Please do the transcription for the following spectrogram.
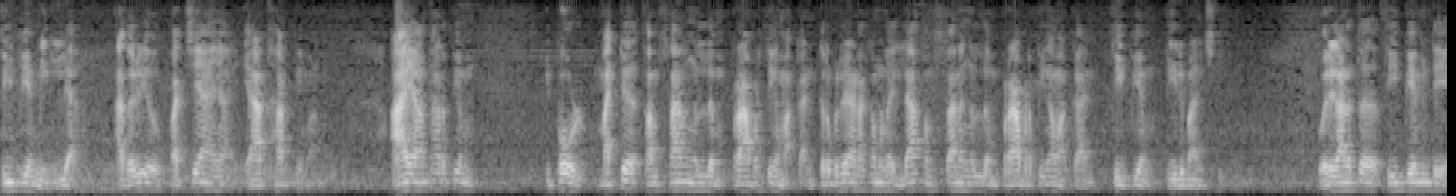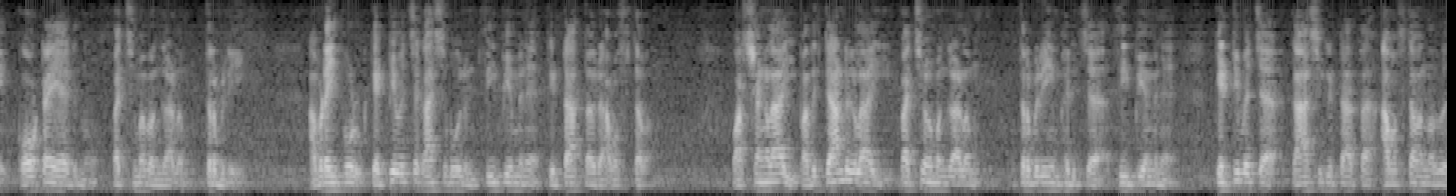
സി പി എം ഇല്ല. അതൊരു പച്ചയായ യാഥാർത്ഥ്യമാണ്. ആ യാഥാർത്ഥ്യം ഇപ്പോൾ മറ്റ് സംസ്ഥാനങ്ങളിലും പ്രാവർത്തികമാക്കാൻ ത്രിപുര അടക്കമുള്ള എല്ലാ സംസ്ഥാനങ്ങളിലും പ്രാവർത്തികമാക്കാൻ സി പി എം തീരുമാനിച്ചിരിക്കുന്നു. ഒരു കാലത്ത് സി പി എമ്മിന്റെ കോട്ടയായിരുന്നു പശ്ചിമബംഗാളും ത്രിപുരയും. അവിടെ ഇപ്പോൾ കെട്ടിവെച്ച കാശ് പോലും സി പി എമ്മിന് കിട്ടാത്ത ഒരു അവസ്ഥ വന്നു. വർഷങ്ങളായി പതിറ്റാണ്ടുകളായി പശ്ചിമബംഗാളും ത്രിപുരയും ഭരിച്ച സി പി എമ്മിന് കെട്ടിവെച്ച കാശ് കിട്ടാത്ത അവസ്ഥ വന്നത്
